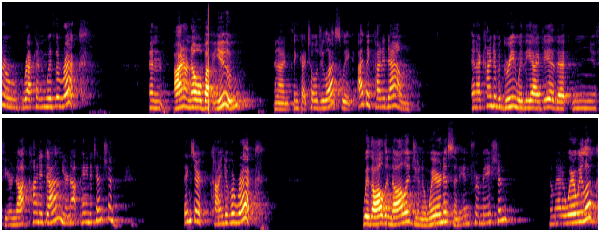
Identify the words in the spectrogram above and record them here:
Going to reckon with the wreck. And I don't know about you, and I think I told you last week, I've been kind of down. And I kind of agree with the idea that mm, if you're not kind of down, you're not paying attention. Things are kind of a wreck. With all the knowledge and awareness and information, no matter where we look,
